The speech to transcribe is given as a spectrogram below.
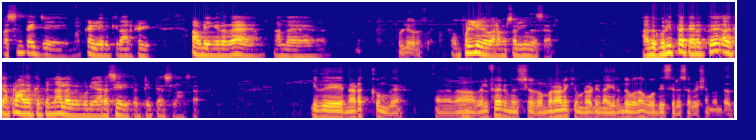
பர்சன்டேஜ் மக்கள் இருக்கிறார்கள் அப்படிங்கிறத அந்த புள்ளி விவரம் சொல்லுது சார் அது குறித்த கருத்து அதுக்கப்புறம் அதற்கு பின்னால் இருக்கக்கூடிய அரசியல் பற்றி பேசலாம் சார் இது நடக்குங்க நான் வெல்ஃபேர் மினிஸ்டர் ரொம்ப நாளைக்கு முன்னாடி நான் இருந்தபோது தான் ஓபிசி ரிசர்வேஷன் வந்தது.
